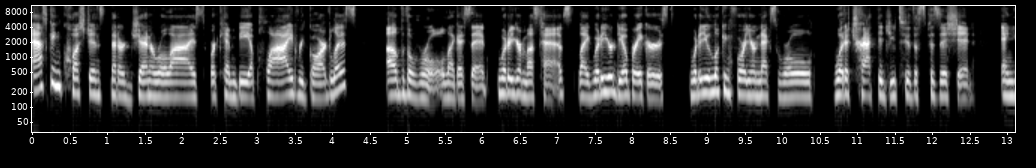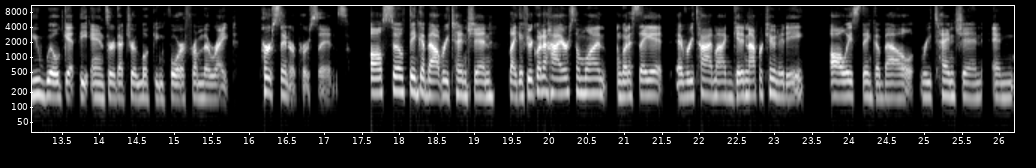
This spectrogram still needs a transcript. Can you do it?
asking questions that are generalized or can be applied regardless of the role like i said what are your must haves like what are your deal breakers what are you looking for in your next role what attracted you to this position and you will get the answer that you're looking for from the right person or persons. Also, think about retention. Like, if you're going to hire someone, I'm going to say it every time I get an opportunity. Always think about retention and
